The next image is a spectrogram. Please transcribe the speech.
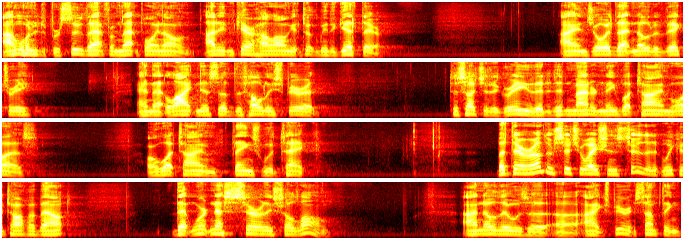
I wanted to pursue that from that point on. I didn't care how long it took me to get there. I enjoyed that note of victory and that lightness of the Holy Spirit to such a degree that it didn't matter to me what time was or what time things would take. But there are other situations too that we could talk about that weren't necessarily so long. I know there was a. Uh, I experienced something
